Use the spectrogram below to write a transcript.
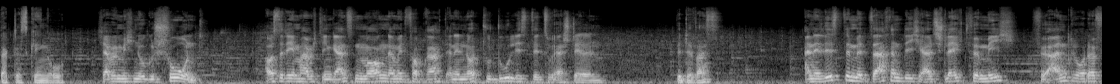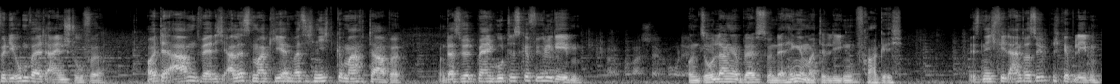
sagt das Känguru. Ich habe mich nur geschont. Außerdem habe ich den ganzen Morgen damit verbracht, eine Not-to-Do-Liste zu erstellen. Bitte was? Eine Liste mit Sachen, die ich als schlecht für mich, für andere oder für die Umwelt einstufe. Heute Abend werde ich alles markieren, was ich nicht gemacht habe. Und das wird mir ein gutes Gefühl geben. Und so lange bleibst du in der Hängematte liegen, frage ich. Ist nicht viel anderes übrig geblieben.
